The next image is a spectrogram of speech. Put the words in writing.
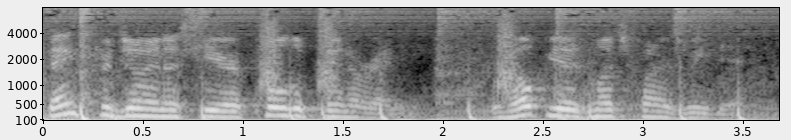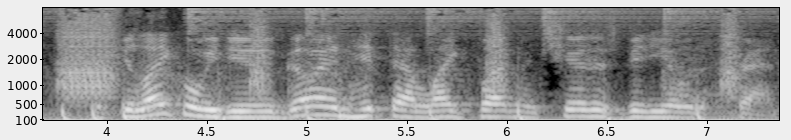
Thanks for joining us here Pull the Pin Already. We hope you had as much fun as we did. If you like what we do, go ahead and hit that like button and share this video with a friend.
